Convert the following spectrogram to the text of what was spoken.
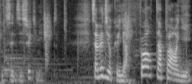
Toutes celles et ceux qui m'écoutent? Ça veut dire qu'il y a fort à parier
